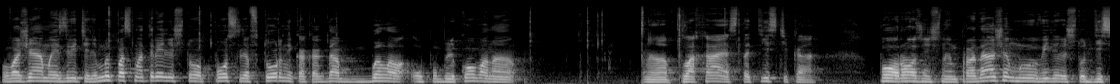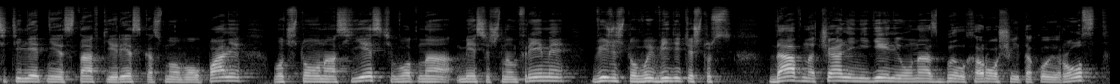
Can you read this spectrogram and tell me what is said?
уважаемые зрители? Мы посмотрели, что после вторника, когда была опубликована плохая статистика по розничным продажам мы увидели, что десятилетние ставки резко снова упали. Вот что у нас есть, вот на месячном время. Вижу, что вы видите, что да, в начале недели у нас был хороший такой рост,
